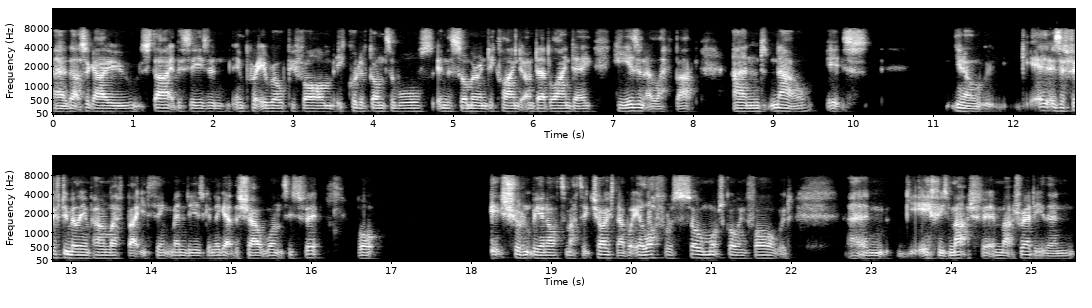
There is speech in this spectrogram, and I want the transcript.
Uh, that's a guy who started the season in pretty ropey form. He could have gone to Wolves in the summer and declined it on deadline day. He isn't a left back, and now it's. You know, as a fifty million pound left back, you'd think Mendy is going to get the shout once he's fit, but it shouldn't be an automatic choice now, but he'll offer us so much going forward. And if he's match fit and match ready, then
